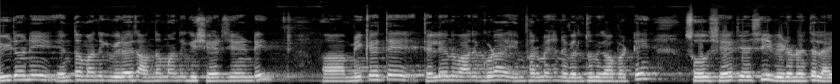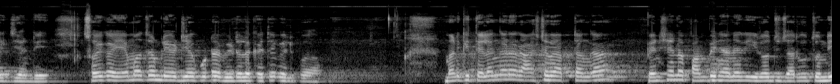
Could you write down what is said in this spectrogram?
వీడియోని ఎంతమందికి వీలైతే అంతమందికి షేర్ చేయండి. మీకైతే తెలియని వారికి కూడా ఇన్ఫర్మేషన్ వెళ్తుంది కాబట్టి సో షేర్ చేసి వీడియోని అయితే లైక్ చేయండి. సో ఇక ఏమాత్రం లేట్ చేయకుండా వీడియోలోకి అయితే వెళ్ళిపోదాం. మనకి తెలంగాణ రాష్ట్ర వ్యాప్తంగా పెన్షన్ల పంపిణీ అనేది ఈరోజు జరుగుతుంది.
